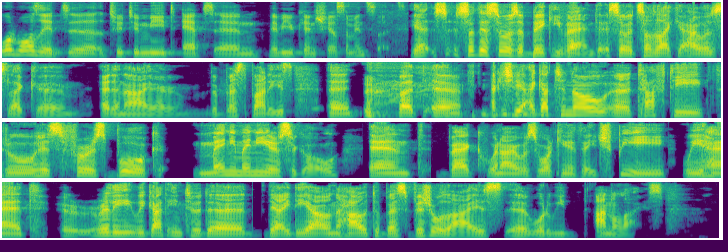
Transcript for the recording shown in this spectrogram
what was it uh, to to meet at and maybe you can share some insights. Yeah so, so this was a big event. So it sounds like i was like um, ed and i are the best buddies. Uh, but uh, actually i got to know uh, tufte through his first book many many years ago. And back when I was working at HP, we had uh, really we got into the the idea on how to best visualize uh, what we analyze.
